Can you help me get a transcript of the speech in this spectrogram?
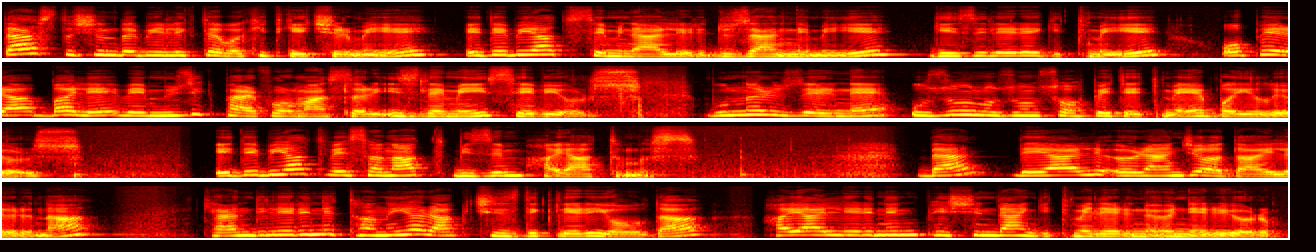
ders dışında birlikte vakit geçirmeyi, edebiyat seminerleri düzenlemeyi, gezilere gitmeyi, opera, bale ve müzik performansları izlemeyi seviyoruz. Bunlar üzerine uzun uzun sohbet etmeye bayılıyoruz. Edebiyat ve sanat bizim hayatımız. Ben değerli öğrenci adaylarına kendilerini tanıyarak çizdikleri yolda hayallerinin peşinden gitmelerini öneriyorum.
